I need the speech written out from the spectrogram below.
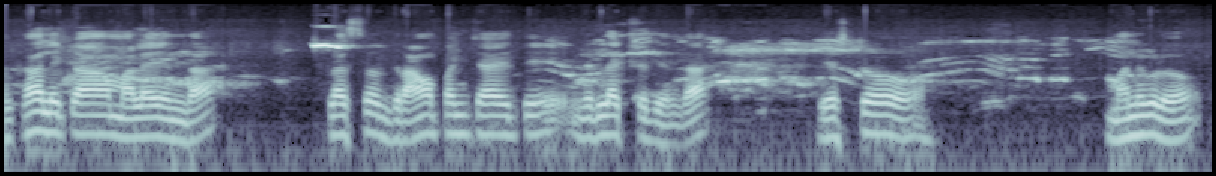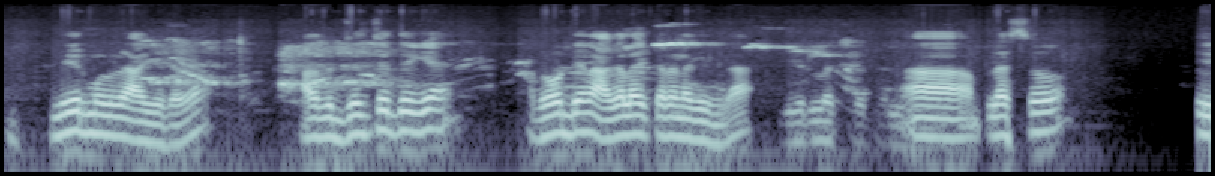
ಅಕಾಲಿಕ ಮಳೆಯಿಂದ ಪ್ಲಸ್ ಗ್ರಾಮ ಪಂಚಾಯತಿ ನಿರ್ಲಕ್ಷ್ಯದಿಂದ ಎಷ್ಟೋ ಮನೆಗಳು ನೀರು ಮುಳುಗಾಗಿದ್ದಾವೆ ಅದ್ರ ಜೊತೆ ಜೊತೆಗೆ ರೋಡಿನ ಅಗಲೀಕರಣದಿಂದ ಪ್ಲಸ್ಸು ಈ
